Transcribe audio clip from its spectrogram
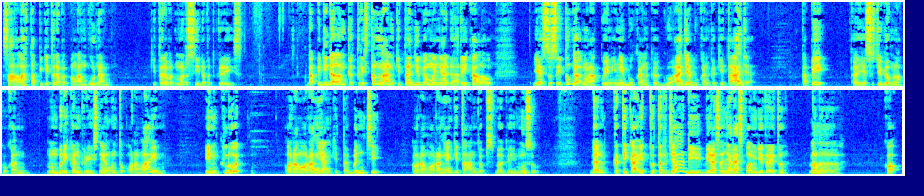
salah tapi kita dapat pengampunan kita dapat mercy dapat grace tapi di dalam kekristenan kita juga menyadari kalau Yesus itu nggak ngelakuin ini bukan ke gua aja, bukan ke kita aja. Tapi uh, Yesus juga melakukan memberikan grace-nya untuk orang lain. Include orang-orang yang kita benci, orang-orang yang kita anggap sebagai musuh. Dan ketika itu terjadi, biasanya respon kita itu, lah lah lah, kok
